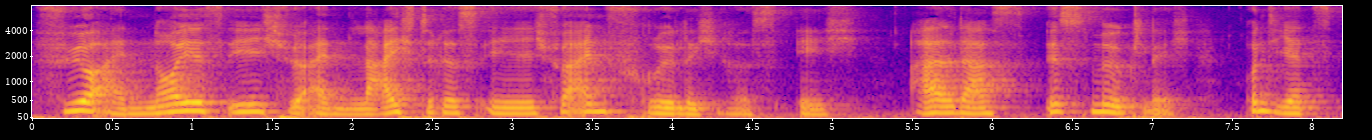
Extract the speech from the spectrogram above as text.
für ein neues Ich, für ein leichteres Ich, für ein fröhlicheres Ich. All das ist möglich. Und jetzt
